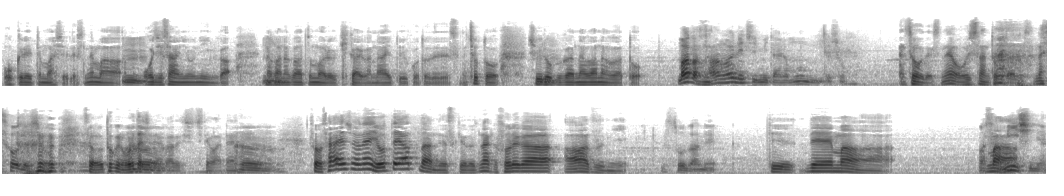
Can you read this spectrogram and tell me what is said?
遅れてましてですね、まあうん。おじさん4人がなかなか集まる機会がないということでですねちょっと収録が長々と、まだ三が日みたいなもんでしょ、そうですね。おじさんにとってはですね。そうでしょ。そう特に俺たちの中でしてはね、うん。そう最初ね予定あったんですけどなんかそれが合わずに。そうだね。ででままあまあ寒いしね、あ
